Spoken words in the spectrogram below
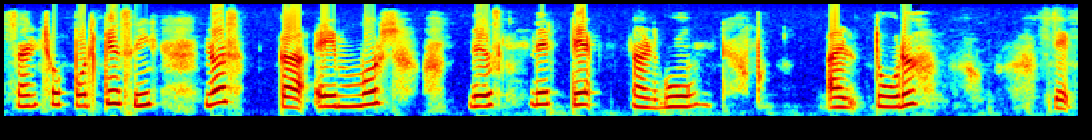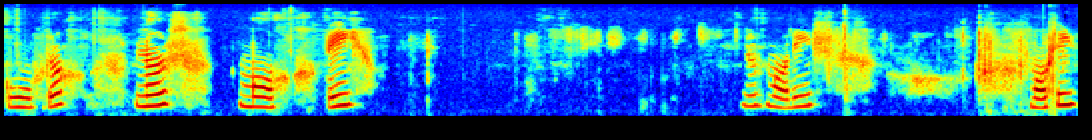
Sancho porque si nos caemos desde que algún altura seguro nos morí nos morí. Morimos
